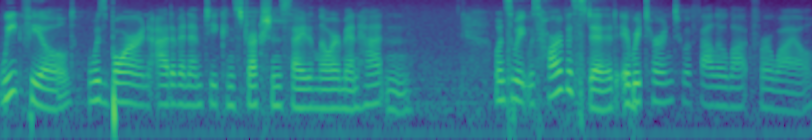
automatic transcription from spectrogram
Wheatfield was born out of an empty construction site in lower Manhattan. Once the wheat was harvested, it returned to a fallow lot for a while,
